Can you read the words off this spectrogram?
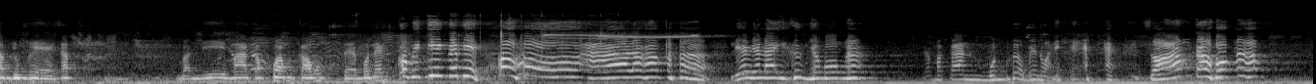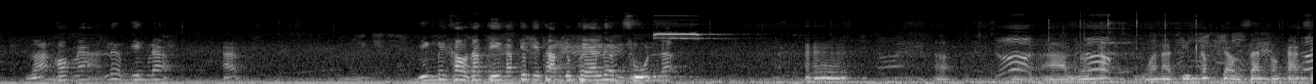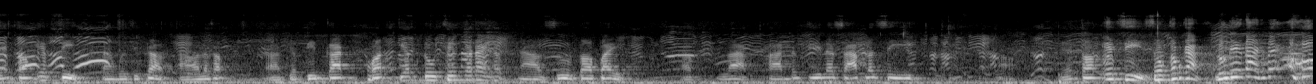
ตามยุมแพรครับ วันนี้มากับความเก่าแต่หมดแล้วก็ไปยิงนะพี่โอ้โหเอาแล้วครับเหลือเวลาอีกครึ่งชั่วโมงฮะกรรมการหมุนเพิ่มให้หน่อยสองต่อหกนะครับสองหกแล้วเริ่มยิงแล้วครับยิงไม่เข้าสักทีครับ ยุติธรรมยุมแพรเริ่มศูนย์แล้วอะอ่าลงครับหัวหน้าทีมครับเจ้าสันของทางแสงทองเอฟซีทางเบอร์สิบเก้าเอาแล้วครับ อาจจะเป็นการถอดเกมดูเชิงก็ได้ครับอ้าวสู้ต่อไปครับลากผ่านทั้งทีละสามละสี่แสงทองเอฟซีส่งเข้ามาลูกนี้ได้ไหมโอ้โห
